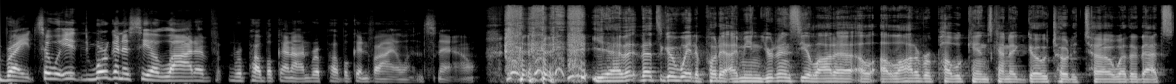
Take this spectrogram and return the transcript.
Right. So it, we're going to see a lot of Republican on Republican violence now. yeah, that, that's a good way to put it. I mean, you're going to see a lot of a, a lot of Republicans kind of go toe to toe. Whether that's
